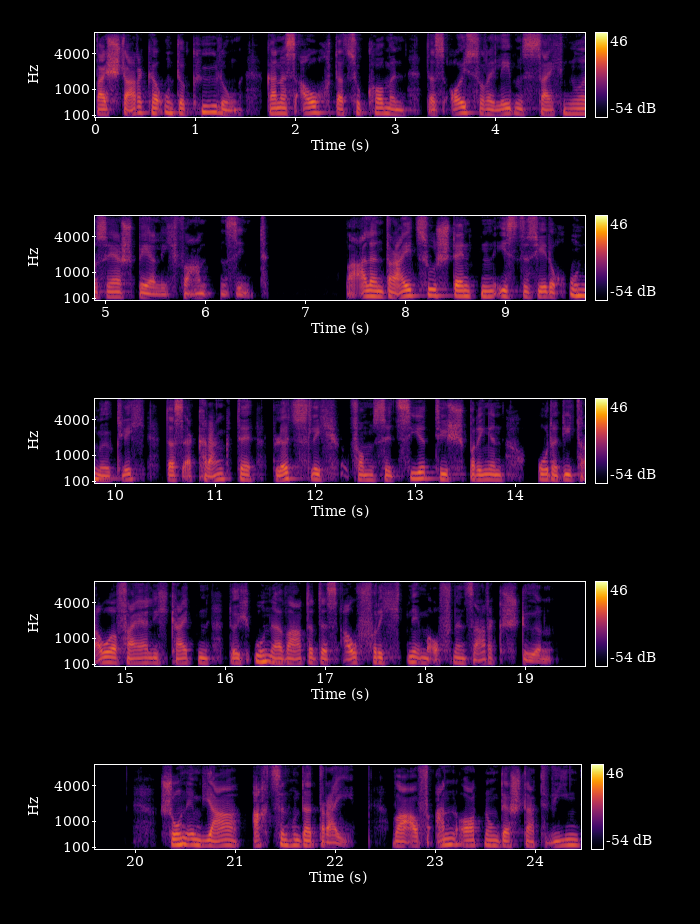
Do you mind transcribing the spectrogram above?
Bei starker Unterkühlung kann es auch dazu kommen, dass äußere Lebenszeichen nur sehr spärlich vorhanden sind. Bei allen drei Zuständen ist es jedoch unmöglich, dass Erkrankte plötzlich vom Seziertisch springen oder die Trauerfeierlichkeiten durch unerwartetes Aufrichten im offenen Sarg stören. Schon im Jahr 1803 war auf Anordnung der Stadt Wien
